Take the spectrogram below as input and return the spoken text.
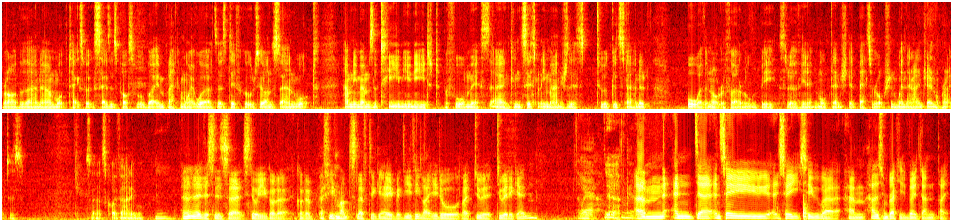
rather than um, what the textbook says is possible. But in black and white words, it's difficult to understand what how many members of team you need to perform this and consistently manage this to a good standard, or whether or not referral would be sort of you know more potentially a better option when they're out in general practice. So that's quite valuable. And I know this is uh, still you've got a got a, a few months left to go, but do you think like you'd all like do it do it again? Oh, Yeah. Yeah. Um, and uh, and so so so uh, um, Alice and Becky, you've both done like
